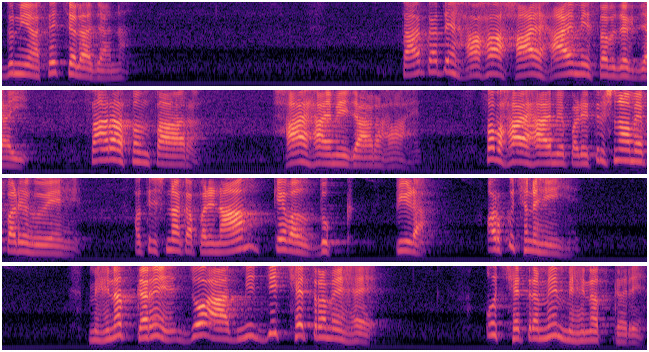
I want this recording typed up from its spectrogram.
दुनिया से चला जाना। साहब कहते हैं, हा हा, हाय हाय में सब जग जाई। सारा संसार हाय हाय में जा रहा है। सब हाय हाय में पड़े, तृष्णा में पड़े हुए हैं। और तृष्णा का परिणाम केवल दुख, पीड़ा और कुछ नहीं है। मेहनत करें जो आदमी जिस क्षेत्र में है, उस क्षेत्र में मेहनत करें।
